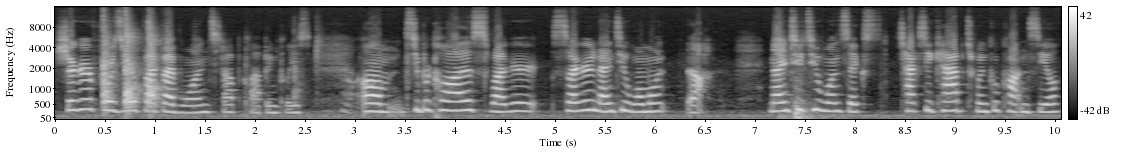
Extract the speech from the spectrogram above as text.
Sugar 40551. Stop clapping, please. Um, Super Claws, Swagger, Swagger 9211, ugh, 92216, Taxi Cab, Twinkle Cotton Seal.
